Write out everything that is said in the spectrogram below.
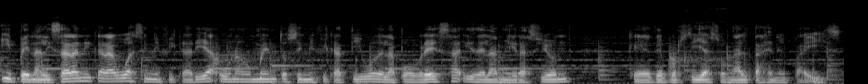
y penalizar a Nicaragua significaría un aumento significativo de la pobreza y de la migración que de por sí ya son altas en el país.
